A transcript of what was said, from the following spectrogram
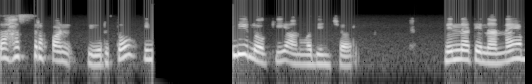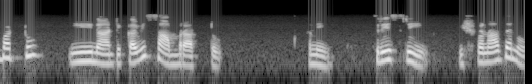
సహస్ర ఫండ్ పేరుతో హిందీలోకి అనువదించారు. నిన్నటి నన్నయ్య భట్టు ఈనాటి కవి సామ్రాట్టు అని శ్రీశ్రీ విశ్వనాథను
